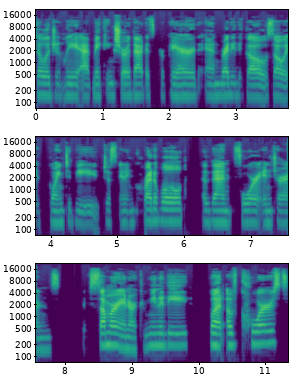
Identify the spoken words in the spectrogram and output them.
diligently at making sure that it's prepared and ready to go. So it's going to be just an incredible event for interns this summer in our community. But of course,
